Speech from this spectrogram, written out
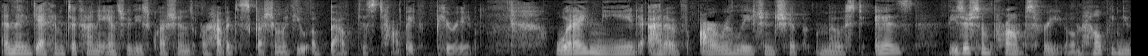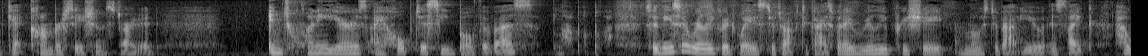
and then get him to kind of answer these questions or have a discussion with you about this topic, period. What I need out of our relationship most is these are some prompts for you. I'm helping you get conversation started. In 20 years, I hope to see both of us, blah, blah, blah so these are really good ways to talk to guys. What I really appreciate most about you is like how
